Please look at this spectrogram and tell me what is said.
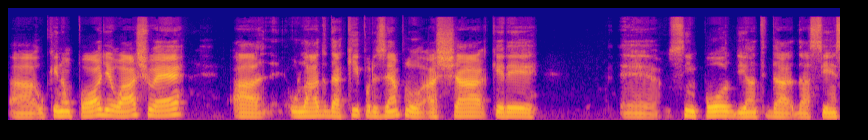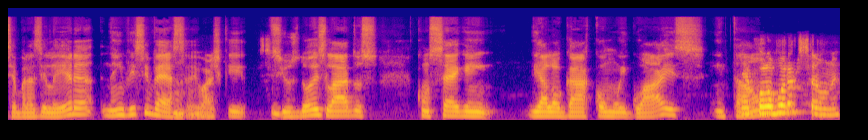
Ah, o que não pode, eu acho, é ah, o lado daqui, por exemplo, achar, querer é, se impor diante da, da, ciência brasileira, nem vice-versa. Uhum. Eu acho que Sim. se os dois lados conseguem dialogar como iguais, então. É a colaboração, né?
